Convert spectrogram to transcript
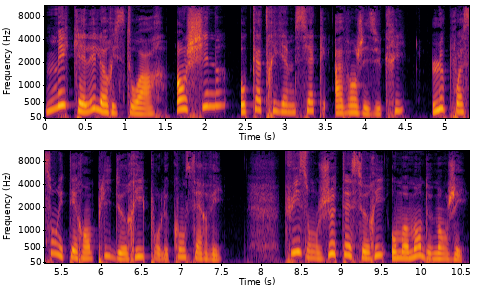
Mais quelle est leur histoire? En Chine, au IVe siècle avant Jésus-Christ, le poisson était rempli de riz pour le conserver. Puis on jetait ce riz au moment de manger.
